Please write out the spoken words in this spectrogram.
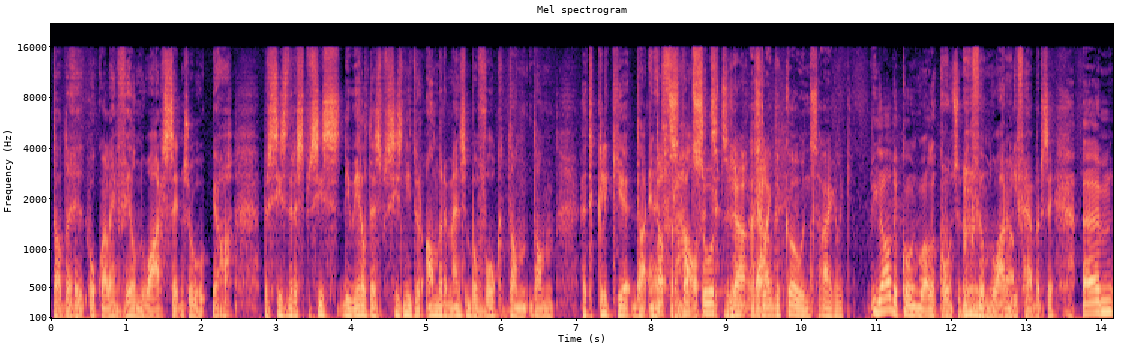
dat er ook wel in veel noirs zitten. Zo, ja, precies, er is precies, die wereld is precies niet door andere mensen bevolkt dan, dan het klikje dat in Dat- het verhaal dat zit. soort, ja. Is like de Coens eigenlijk. Ja, de Coen, wel, de Coens zijn ook film noir liefhebbers. Ehm,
